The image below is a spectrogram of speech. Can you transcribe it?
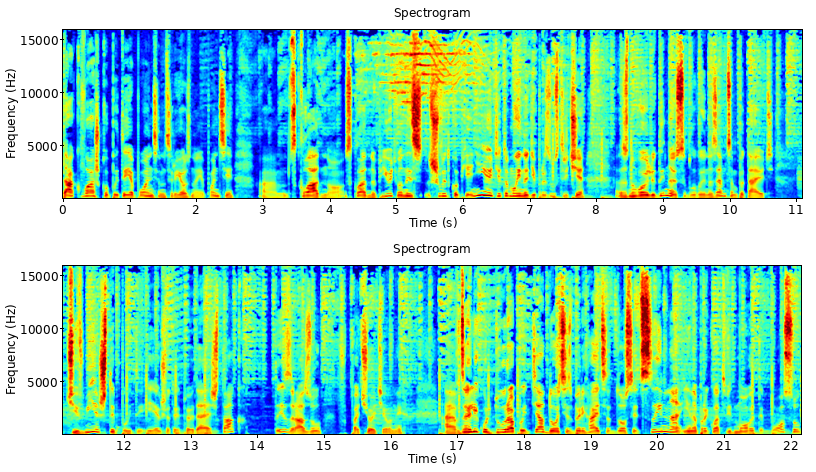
так важко пити японцям, серйозно, японці складно складно п'ють, вони швидко п'яніють, і тому іноді при зустрічі з новою людиною, особливо іноземцем, питають, чи вмієш ти пити? І якщо ти відповідаєш так, ти зразу в пачоті у них. Е, взагалі культура пиття досі зберігається досить сильна, і, наприклад, відмовити босу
